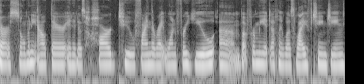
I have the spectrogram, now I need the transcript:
there are so many out there and it is hard to find the right one for you. Um, but for me, it definitely was life changing.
